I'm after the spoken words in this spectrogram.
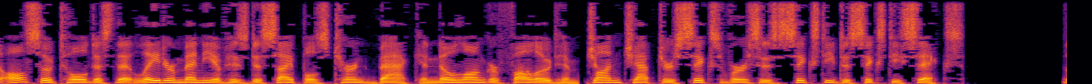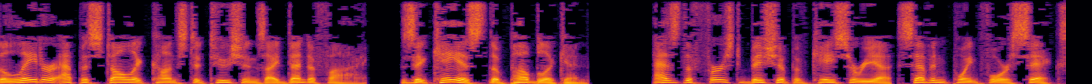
also told us that later many of his disciples turned back and no longer followed him John chapter 6 verses 60 to 66. The later apostolic constitutions identify Zacchaeus the publican as the first bishop of Caesarea 7.46.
